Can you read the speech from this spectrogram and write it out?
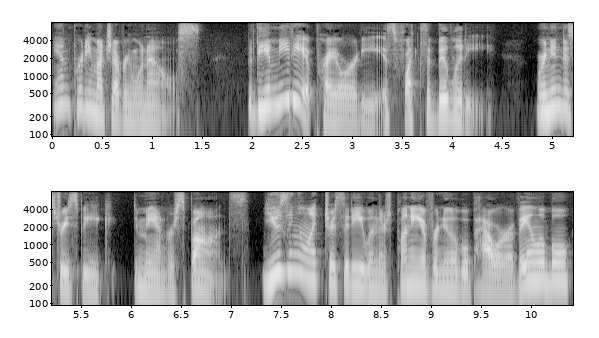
and pretty much everyone else. But the immediate priority is flexibility, or in industry speak, demand response. Using electricity when there's plenty of renewable power available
